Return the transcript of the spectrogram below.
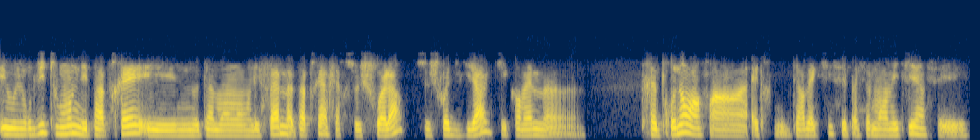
aujourd'hui, tout le monde n'est pas prêt, et notamment les femmes, pas prêt à faire ce choix-là, ce choix de vie-là, qui est quand même très prenant. Enfin, être militaire d'actif, c'est pas seulement un métier, hein, c'est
